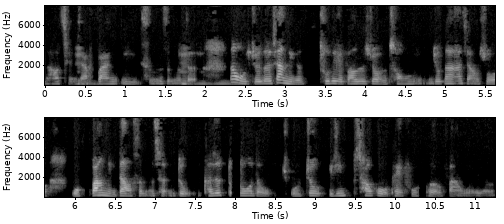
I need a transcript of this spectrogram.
然后请人家翻译什么什么的。嗯、那我觉得像你的处理的方式就很聪明，你就跟他讲说，我帮你到什么程度，可是多的我就已经超过我可以负荷的范围了。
